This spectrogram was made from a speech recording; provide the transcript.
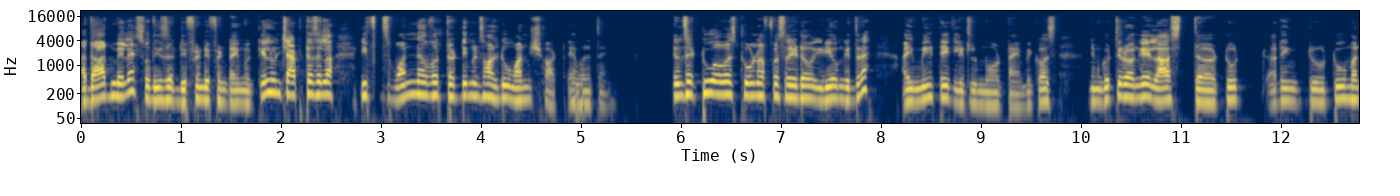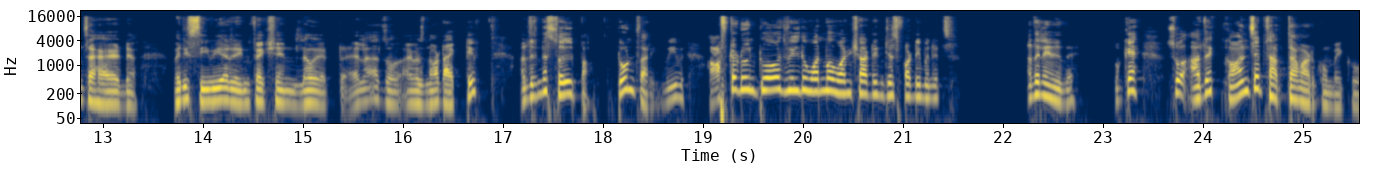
ಅದಾದಮೇಲೆ so these are different different time ಕೆಲವೊಂದು ಚಾಪ್ಟರ್ಸ್ ಎಲ್ಲ if it's one hour thirty minutes all do one short everything ಕೆಲಸ two hours two and half hours ಇಡೋ ಹಿಡಿಯೋಂಗಿದ್ರೆ I may take little more time because ನಿಮ್ಗೆ ಗೊತ್ತಿರೋ ಹಂಗೆ last two I think to two months I had very severe infection ಲೋ ಎಲ್ಲ so I was not active ಅದರಿಂದ ಸ್ವಲ್ಪ don't worry we after doing two hours will do one more one short in just forty minutes ಅದಲ್ಲೇನಿದೆ ಓಕೆ ಸೊ ಅದಕ್ಕೆ ಕಾನ್ಸೆಪ್ಟ್ಸ್ ಅರ್ಥ ಮಾಡ್ಕೊಬೇಕು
